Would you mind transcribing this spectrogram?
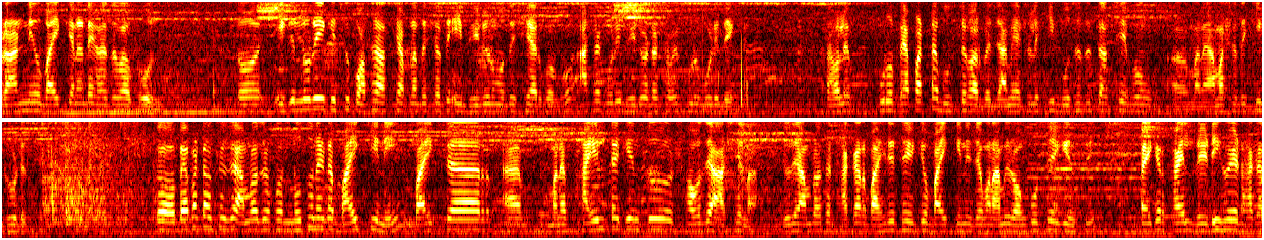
ব্র্যান্ড নিউ বাইক কেনাটাই হয়তো বা ভুল। তো এগুলোরই কিছু কথা আজকে আপনাদের সাথে এই ভিডিওর মধ্যে শেয়ার করব। আশা করি ভিডিওটা সবাই পুরোপুরি দেখবেন। তাহলে পুরো ব্যাপারটা বুঝতে পারবেন যে আমি আসলে কি বোঝাতে চাচ্ছি এবং মানে আমার সাথে কি ঘটেছে। তো ব্যাপারটা হচ্ছে যে আমরা যখন নতুন একটা বাইক কিনি, বাইকটার মানে ফাইলটা কিন্তু সহজে আসে না। যদি আমরা হচ্ছে ঢাকার বাইরে থেকে কেউ বাইক কিনি, যেমন আমি রংপুর থেকে কিনছি, বাইকের ফাইল রেডি হয়ে ঢাকা,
